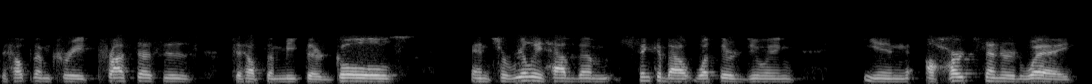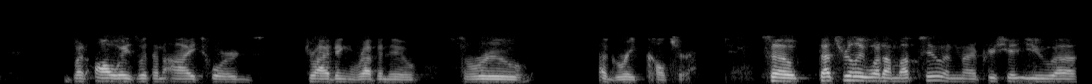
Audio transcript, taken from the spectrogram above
to help them create processes, to help them meet their goals, and to really have them think about what they're doing in a heart centered way, but always with an eye towards driving revenue through a great culture. So that's really what I'm up to, and I appreciate you uh,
